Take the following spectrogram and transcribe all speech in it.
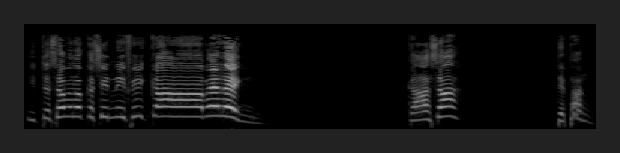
¿Y usted sabe lo que significa Belén? Casa de pan.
